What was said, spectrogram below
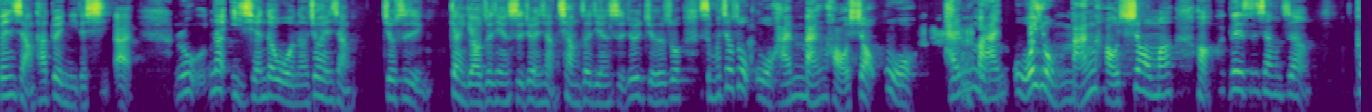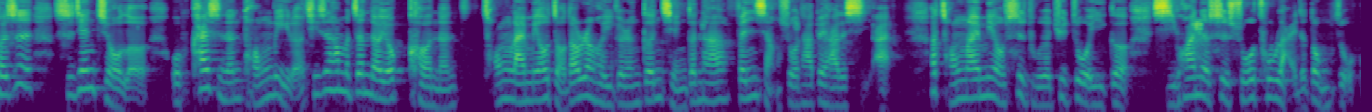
分享他对你的喜爱。如那以前的我呢，就很想就是干掉这件事，就很想呛这件事，就是觉得说什么叫做我还蛮好笑，我还蛮我有蛮好笑吗？好，类似像这样。可是时间久了，我开始能同理了。其实他们真的有可能从来没有走到任何一个人跟前，跟他分享说他对他的喜爱。他从来没有试图的去做一个喜欢的事说出来的动作，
